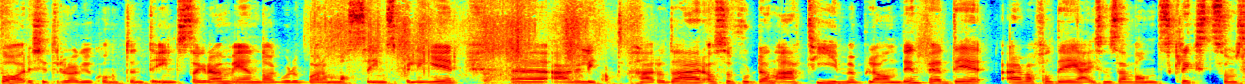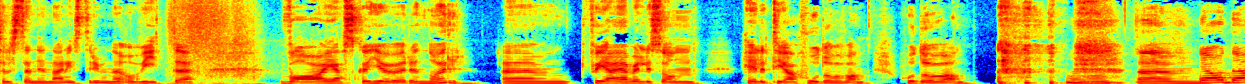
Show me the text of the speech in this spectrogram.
bare sitter og lager content til Instagram? En dag hvor du bare har masse innspillinger? Eh, er det litt her og der? Altså, Hvordan er timeplanen din? For Det er i hvert fall det jeg syns er vanskeligst som selvstendig næringsdrivende. Å vite hva jeg skal gjøre når. Um, for jeg er veldig sånn hele tida hode over vann. Hode over vann. um, Ja, det,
